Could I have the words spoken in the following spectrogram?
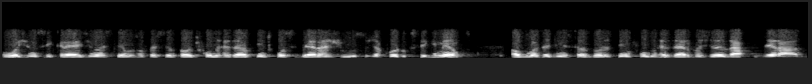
Hoje no Sicredi nós temos um percentual de fundo reserva que a gente considera justo de acordo com o segmento. Algumas administradoras têm um fundo reserva zerado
